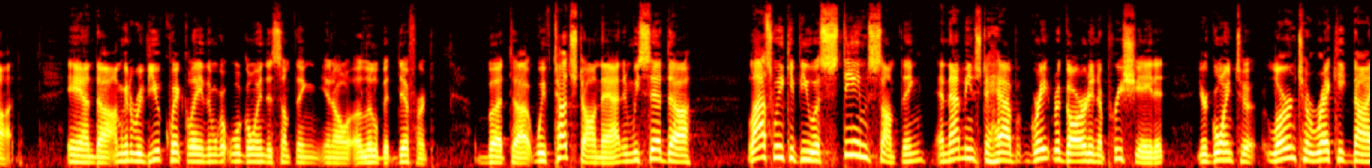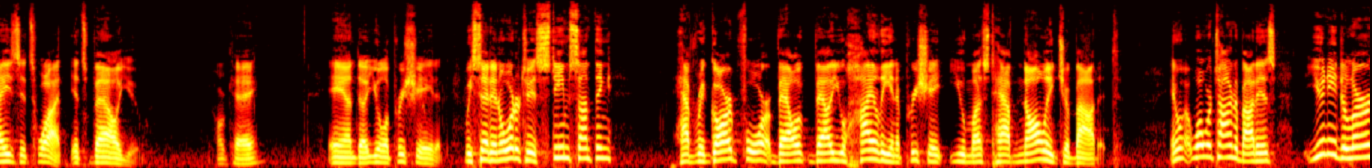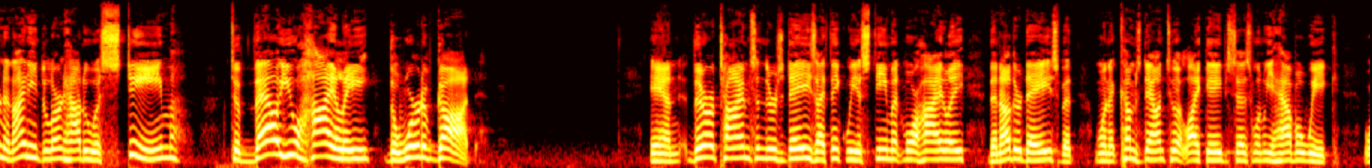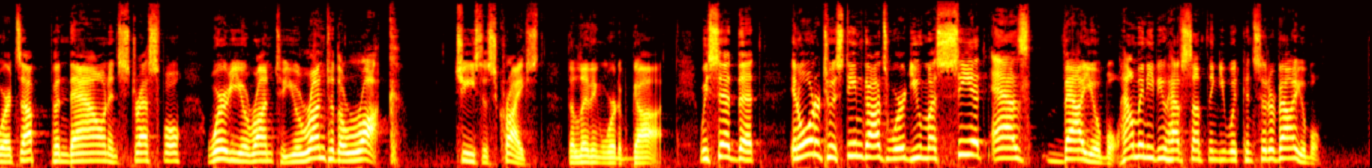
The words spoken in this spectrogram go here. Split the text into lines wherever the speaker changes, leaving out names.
God. And uh, I'm going to review quickly, then we'll, we'll, go into something you know a little bit different. But uh, we've touched on that, and we said uh, last week if you esteem something, and that means to have great regard and appreciate it, you're going to learn to recognize its what? Its value. Okay? And uh, you'll appreciate it. We said in order to esteem something, have regard for, value highly, and appreciate, you must have knowledge about it. And what we're talking about is you need to learn, and I need to learn how to esteem, to value highly the Word of God. And there are times and there's days I think we esteem it more highly than other days, but when it comes down to it, like Abe says, when we have a week where it's up and down and stressful, where do you run to? You run to the rock, Jesus Christ, the living Word of God. We said that in order to esteem God's Word, you must see it as valuable. How many of you have something you would consider valuable?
